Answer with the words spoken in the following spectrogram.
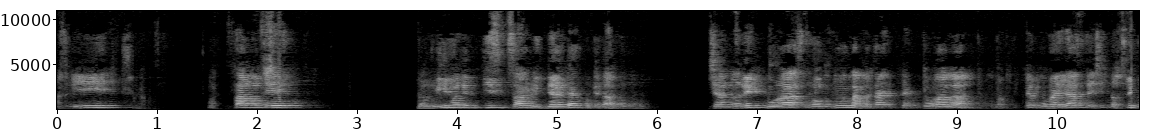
आणि भारतामध्ये दंगलीमध्ये तीस हजार विद्यार्थ्यांमध्ये दाखवतात ज्या अनेक पोरा नोकरी लागत आहेत त्या पोराला त्या पोराला त्याची तसलीफ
